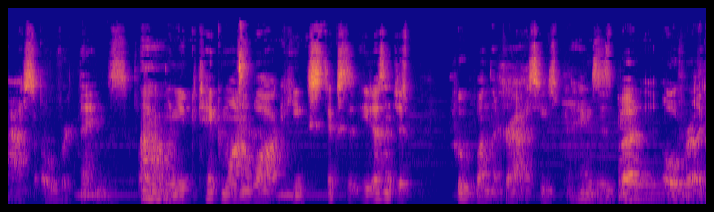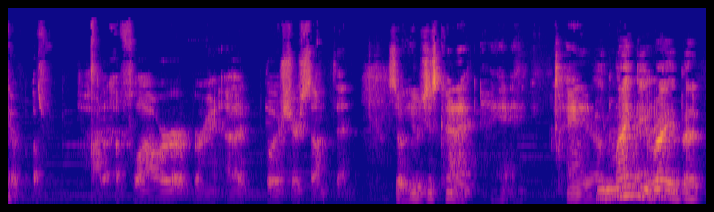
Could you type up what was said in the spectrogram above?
ass over things. Like Uh-huh. when you take him on a walk, he sticks it. He doesn't just poop on the grass. He hangs his butt over like a, a pot, a flower or a, a bush or something. So he was just kind of hanging. You might be right, but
